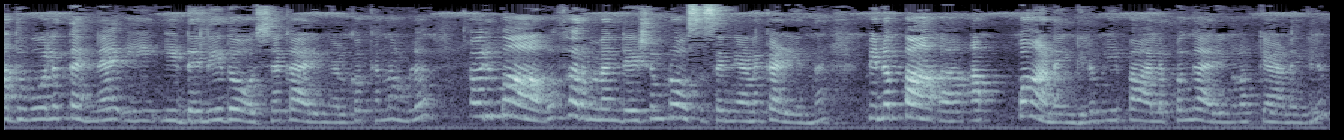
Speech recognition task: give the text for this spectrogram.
അതുപോലെ തന്നെ ഈ ഇഡലി ദോശ കാര്യങ്ങൾക്കൊക്കെ നമ്മൾ ഒരു മാവ് ഫെർമെന്റേഷൻ പ്രോസസ്സ് തന്നെയാണ് കഴിയുന്നത്. പിന്നെ അപ്പാണെങ്കിലും ഈ പാലപ്പം കാര്യങ്ങളൊക്കെ ആണെങ്കിലും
